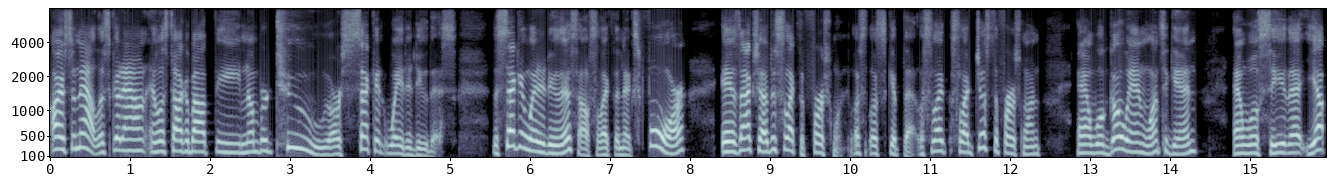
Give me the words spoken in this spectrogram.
All right, so now let's go down and let's talk about the number two or second way to do this. The second way to do this, I'll select the next four, is actually, I'll just select the first one. Let's, let's skip that. Let's select, select just the first one, and we'll go in once again, and we'll see that, yep,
